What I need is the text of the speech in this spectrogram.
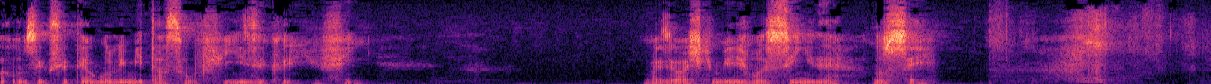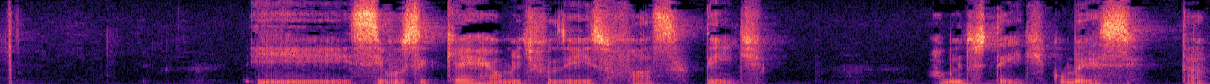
A não ser que você tenha alguma limitação física, enfim. Mas eu acho que mesmo assim, né? Não sei. E se você quer realmente fazer isso, faça, tente. Ao menos tente, comece, tá?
